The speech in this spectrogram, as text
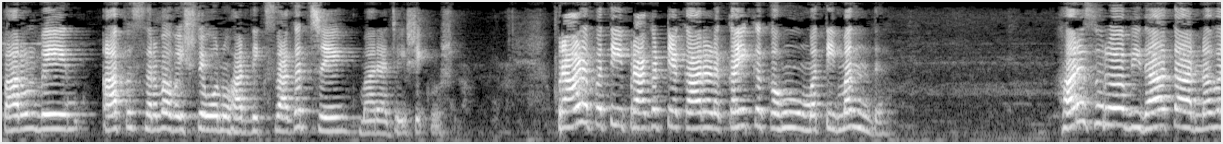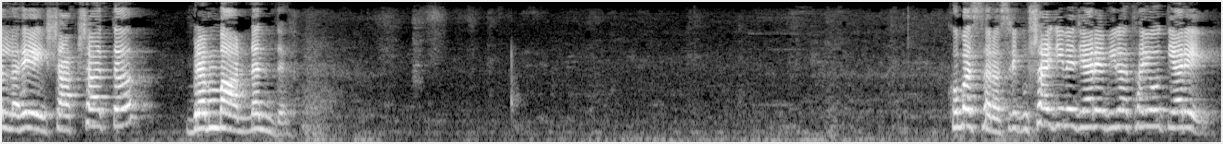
પારુલબેન, આપ સર્વ વૈષ્ણવોનું હાર્દિક સ્વાગત છે. મારા જય શ્રી કૃષ્ણ. પ્રાણપતિ પ્રાગટ્ય કારણ કંઈક કહું મતિ મંદ હર સુર વિધાતા નવ લહે સાક્ષાત બ્રહ્માનંદ. ખૂબ જ સરસ. શ્રી ગુસાઈજીને જ્યારે વિરહ થયો ત્યારે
